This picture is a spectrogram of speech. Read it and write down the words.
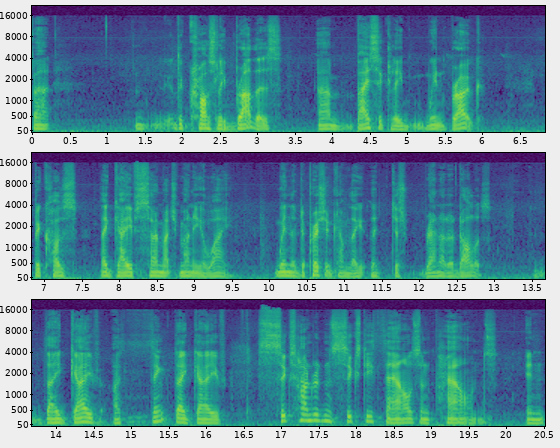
But the Crossley brothers um, basically went broke because they gave so much money away. When the depression came, they, they just ran out of dollars. They gave, I think they gave six hundred and sixty thousand pounds in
